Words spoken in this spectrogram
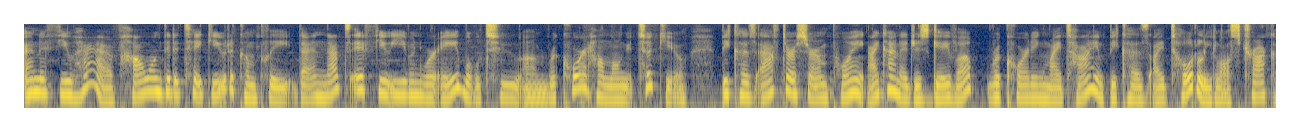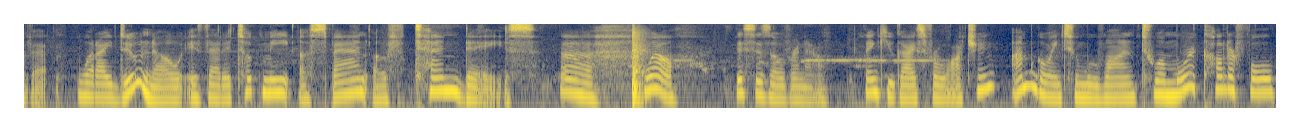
And if you have, how long did it take you to complete? And that's if you even were able to um, record how long it took you. Because after a certain point, I kind of just gave up recording my time because I totally lost track of it. What I do know is that it took me a span of 10 days. Uh, well, this is over now. Thank you guys for watching. I'm going to move on to a more colorful,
